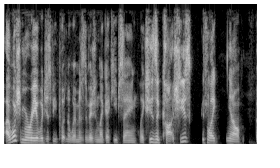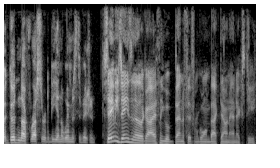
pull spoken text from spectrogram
I wish Maria would just be put in the women's division, like I keep saying. Like she's a co- she's like you know a good enough wrestler to be in the women's division. Sami Zayn's another guy I think would benefit from going back down NXT.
